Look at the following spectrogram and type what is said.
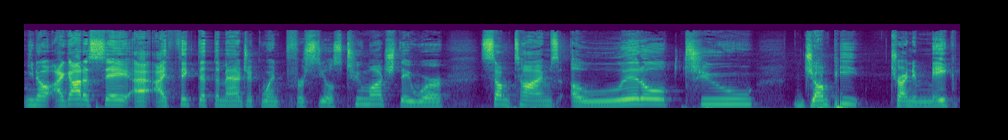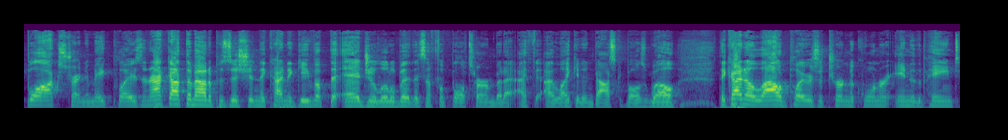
you know, I gotta say, I, I, think that the Magic went for steals too much. They were sometimes a little too jumpy, trying to make blocks, trying to make plays, and that got them out of position. They kind of gave up the edge a little bit. That's a football term, but I, I, th- I like it in basketball as well. They kind of allowed players to turn the corner into the paint.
